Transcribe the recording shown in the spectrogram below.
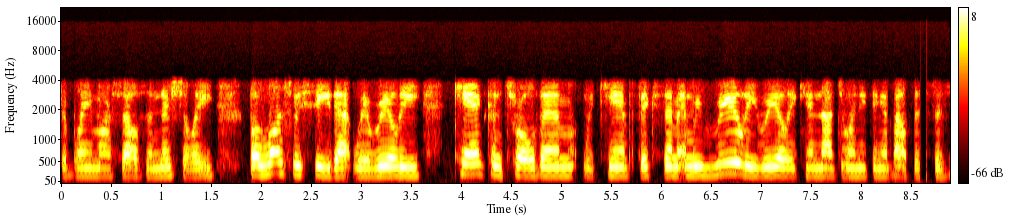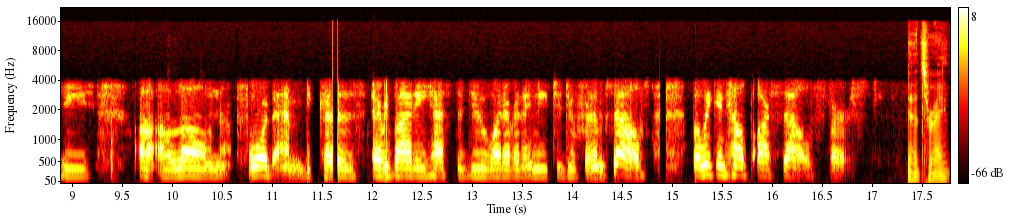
to blame ourselves initially. But once we see that we really can't control them, we can't fix them, and we really, really cannot do anything about this disease uh, alone for them because everybody has to do whatever they need to do for themselves. But we can help ourselves first. That's right.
